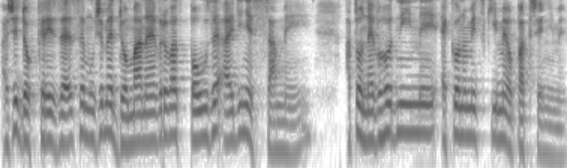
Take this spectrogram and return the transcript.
a že do krize se můžeme domanévrovat pouze a jedině sami, a to nevhodnými ekonomickými opatřeními.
